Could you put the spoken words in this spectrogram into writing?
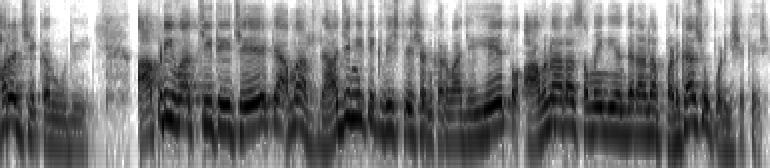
ફરજ છે કરવું જોઈએ. આપણી વાતચીત એ છે કે આમાં રાજનીતિક વિશ્લેષણ કરવા જઈએ તો આવનારા સમયની અંદર આના પડઘા શું પડી શકે છે?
